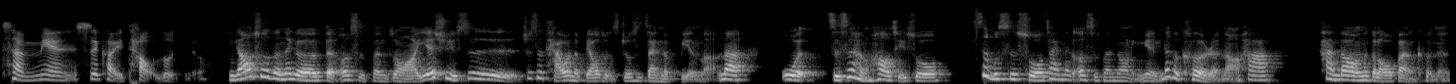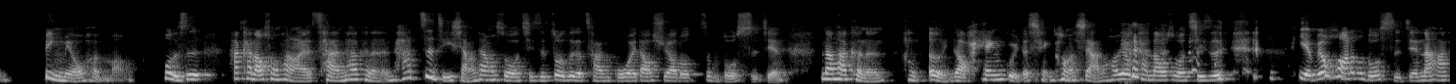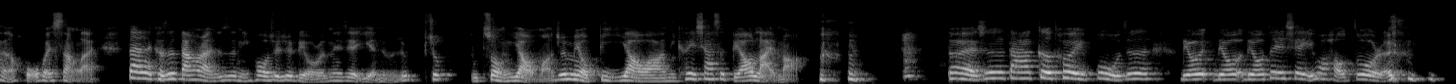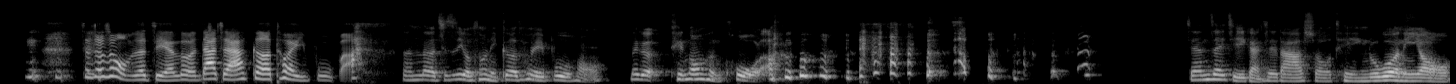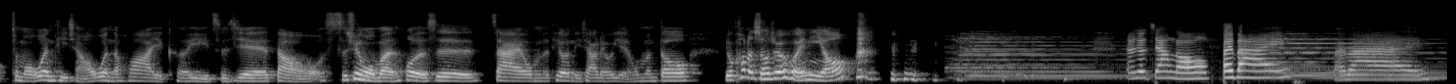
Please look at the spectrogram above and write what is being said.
层面是可以讨论的。你刚刚说的那个等二十分钟啊，也许是就是台湾的标准就是在那边了。那我只是很好奇说，是不是说在那个二十分钟里面，那个客人啊，他看到那个老板可能并没有很忙。或者是他看到送上来的餐，他可能他自己想象说，其实做这个餐不会到需要多这么多时间，那他可能很饿，你知道，hungry 的情况下，然后又看到说，其实 也不用花那么多时间，那他可能火会上来。但可是当然，就是你后续去留了那些言，就就不重要嘛，就没有必要啊。你可以下次不要来嘛。对，就是大家各退一步，就是留留留这些以后好做人。这就是我们的结论，大家各退一步吧。真的，其实有时候你各退一步，吼，那个天空很阔了。今天这一集感谢大家收听，如果你有什么问题想要问的话，也可以直接到私讯我们，或者是在我们的贴文底下留言，我们都有空的时候就会回你哦。那就这样喽，拜拜，拜拜。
